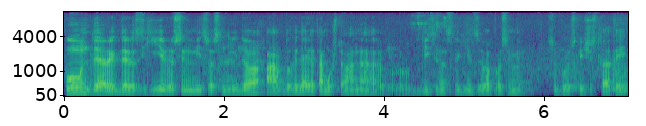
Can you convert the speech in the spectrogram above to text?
Ундердерс гирус нидо, а благодаря тому, что она бдительно следит за вопросами супружеской чистоты,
